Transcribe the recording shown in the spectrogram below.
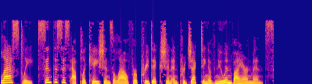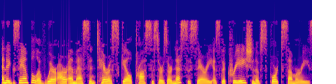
Lastly, synthesis applications allow for prediction and projecting of new environments. An example of where RMS and tera-scale processors are necessary is the creation of sport summaries.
